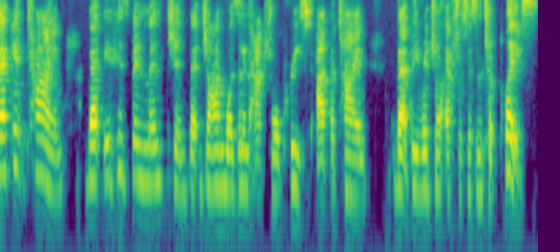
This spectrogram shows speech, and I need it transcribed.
second time that it has been mentioned that John wasn't an actual priest at the time that the original exorcism took place.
